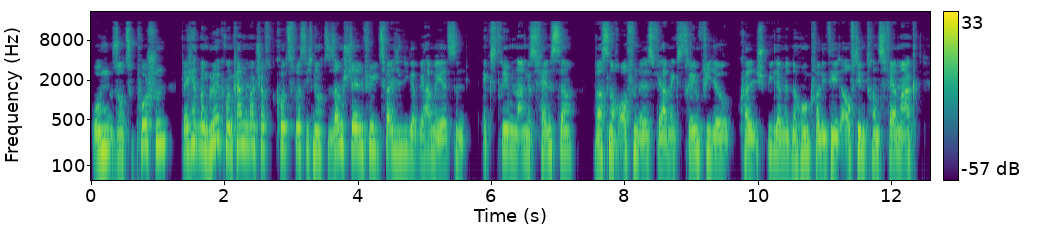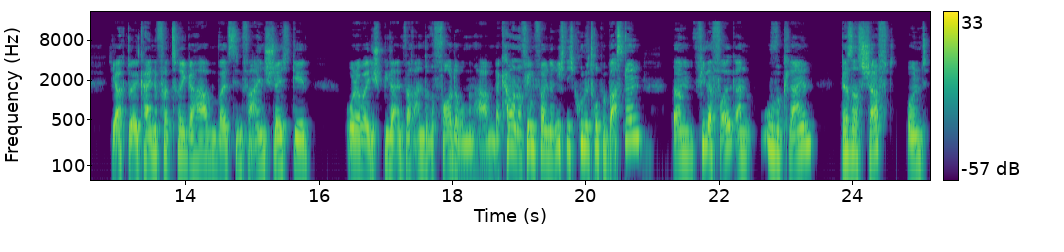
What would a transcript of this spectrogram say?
um so zu pushen. Vielleicht hat man Glück, man kann eine Mannschaft kurzfristig noch zusammenstellen für die zweite Liga. Wir haben ja jetzt ein extrem langes Fenster, was noch offen ist. Wir haben extrem viele Spieler mit einer hohen Qualität auf dem Transfermarkt, die aktuell keine Verträge haben, weil es den Vereinen schlecht geht oder weil die Spieler einfach andere Forderungen haben. Da kann man auf jeden Fall eine richtig coole Truppe basteln. Ähm, viel Erfolg an Uwe Klein dass er es schafft und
